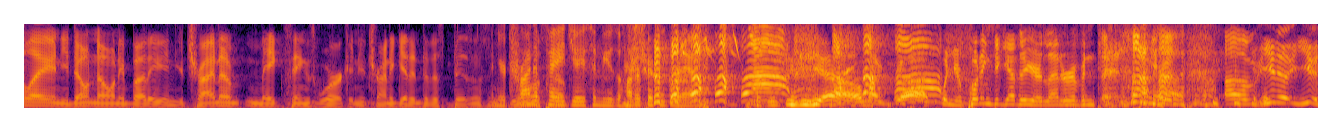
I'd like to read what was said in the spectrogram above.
LA and you don't know anybody and you're trying to make things work and you're trying to get into this business and, And you're trying to pay stuff- Jason Mewes 150 grand. yeah oh my god When you're putting together your letter of intent. um, you know, you, you,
